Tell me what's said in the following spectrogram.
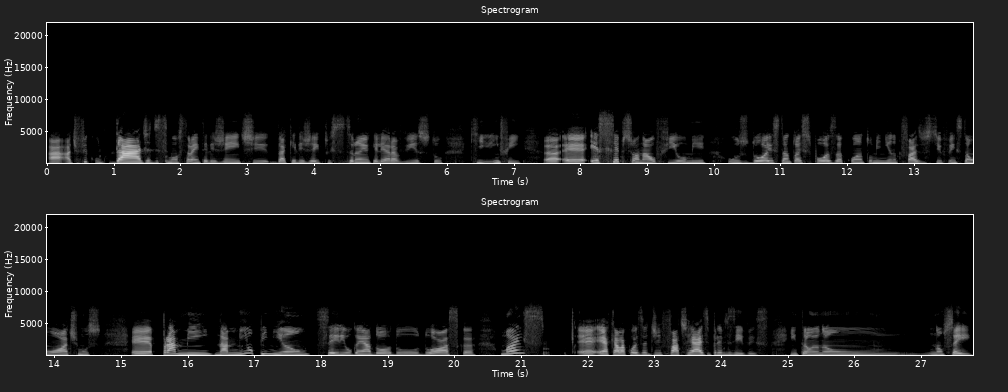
a, a dificuldade de se mostrar inteligente daquele jeito estranho que ele era visto, que, enfim, uh, é excepcional o filme. Os dois, tanto a esposa quanto o menino que faz o Stephen, estão ótimos. É, Para mim, na minha opinião, seria o ganhador do, do Oscar. Mas é, é aquela coisa de fatos reais e previsíveis. Então eu não não sei,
